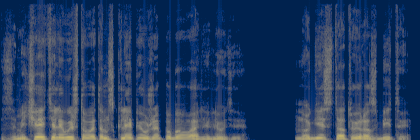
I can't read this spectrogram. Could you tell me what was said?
«Замечаете ли вы, что в этом склепе уже побывали люди? Многие статуи разбиты.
